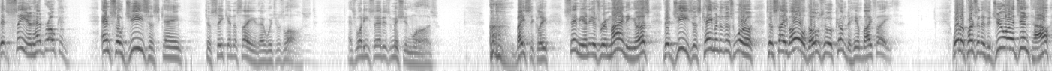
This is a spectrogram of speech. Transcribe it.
that sin had broken. And so Jesus came to seek and to save that which was lost. That's what he said his mission was. Basically, Simeon is reminding us that Jesus came into this world to save all those who will come to him by faith. Whether a person is a Jew or a Gentile,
